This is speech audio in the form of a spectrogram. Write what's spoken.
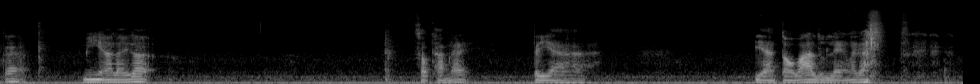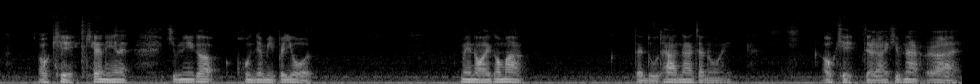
ก็มีอะไรก็ สอบถามได้ แต่อย่า อย่าต่อว่ารุนแรงแล้วกัน โอเค แค่นี้แหละ คลิปนี้ก็คงจะมีประโยชน์ ไม่น้อยก็มาก แต่ดูท่าน่าจะน้อย โอเคเจอกันคลิปหน้าบ๊ายบาย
